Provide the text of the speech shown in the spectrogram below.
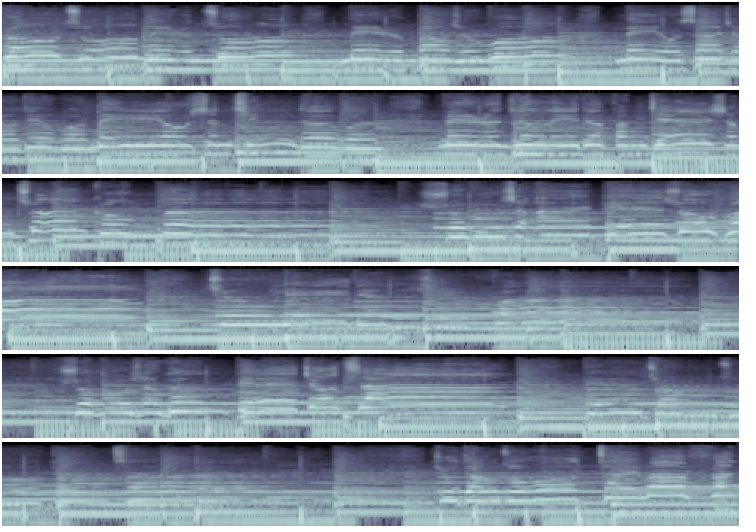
后座没人坐没人抱着我没有撒娇电话没有深情的吻。没人整理的房间像窗空门说不上爱别说谎就一点喜欢说不上恨别纠缠别装作感叹就当作我太麻烦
